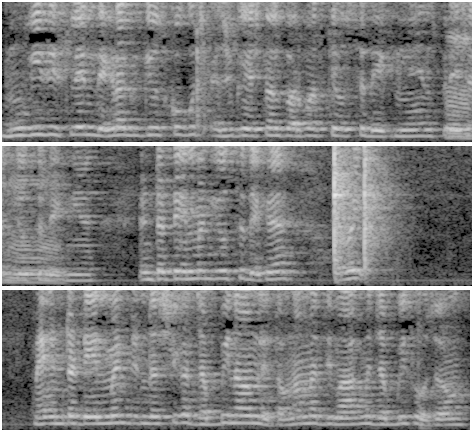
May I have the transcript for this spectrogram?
मूवीज़ इसलिए नहीं देख रहा क्योंकि उसको कुछ एजुकेशनल पर्पज के उससे देखनी है इंस्पिरेशन की उससे देखनी है एंटरटेनमेंट की उससे देख रहे हैं। और भाई मैं एंटरटेनमेंट इंडस्ट्री का जब भी नाम लेता हूँ ना मैं दिमाग में जब भी सोच रहा हूँ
